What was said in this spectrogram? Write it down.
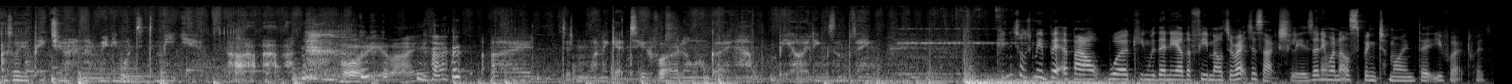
I saw your picture and I really wanted to meet you. what oh, are you lying? No, I didn't want to get too far along on going out and be hiding something. Can you talk to me a bit about working with any other female directors, actually? Is anyone else spring to mind that you've worked with?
